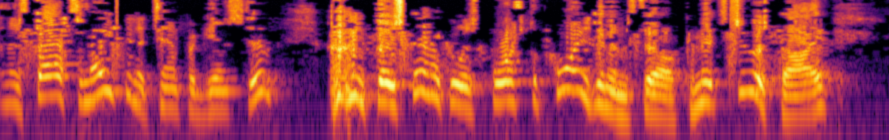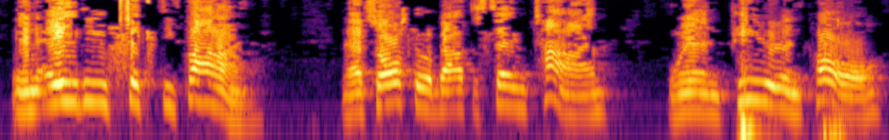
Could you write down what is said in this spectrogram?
an assassination attempt against him. so Seneca was forced to poison himself, commit suicide in AD 65. That's also about the same time when Peter and Paul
